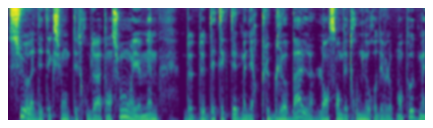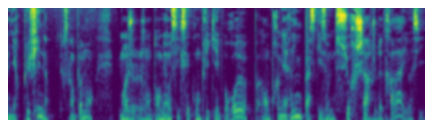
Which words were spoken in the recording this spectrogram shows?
sur la détection des troubles de l'attention et même de, détecter de manière plus globale l'ensemble des troubles neurodéveloppementaux de manière plus fine tout simplement. Moi j'entends bien aussi que c'est compliqué pour eux en première ligne parce qu'ils ont une surcharge de travail aussi.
